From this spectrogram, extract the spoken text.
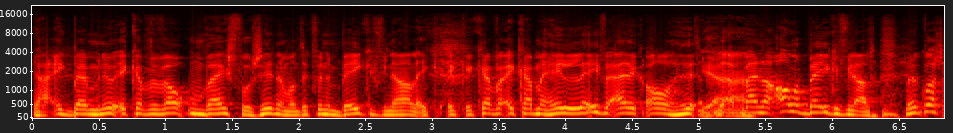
Ja, ik ben benieuwd. Ik heb er wel onwijs voor zin in, want ik vind een bekerfinale... Ik, ik, ik, heb, ik heb mijn hele leven eigenlijk al... he- Ja. Bijna alle bekerfinales. Maar ik was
